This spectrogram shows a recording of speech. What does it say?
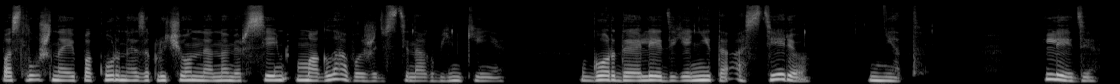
Послушная и покорная заключенная номер семь могла выжить в стенах Бьянкини. Гордая леди Янита Астерио — нет. Леди.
